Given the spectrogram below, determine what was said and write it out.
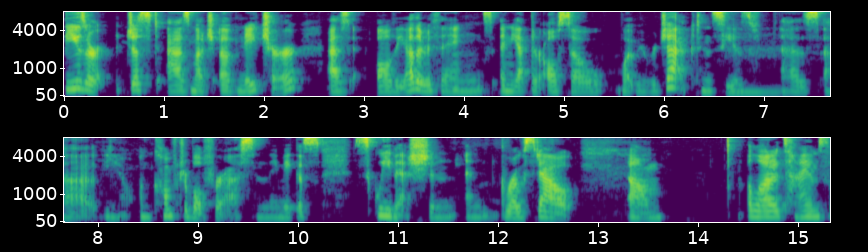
these are just as much of nature as all the other things and yet they're also what we reject and see as mm. as uh, you know uncomfortable for us and they make us squeamish and and grossed out um, a lot of times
